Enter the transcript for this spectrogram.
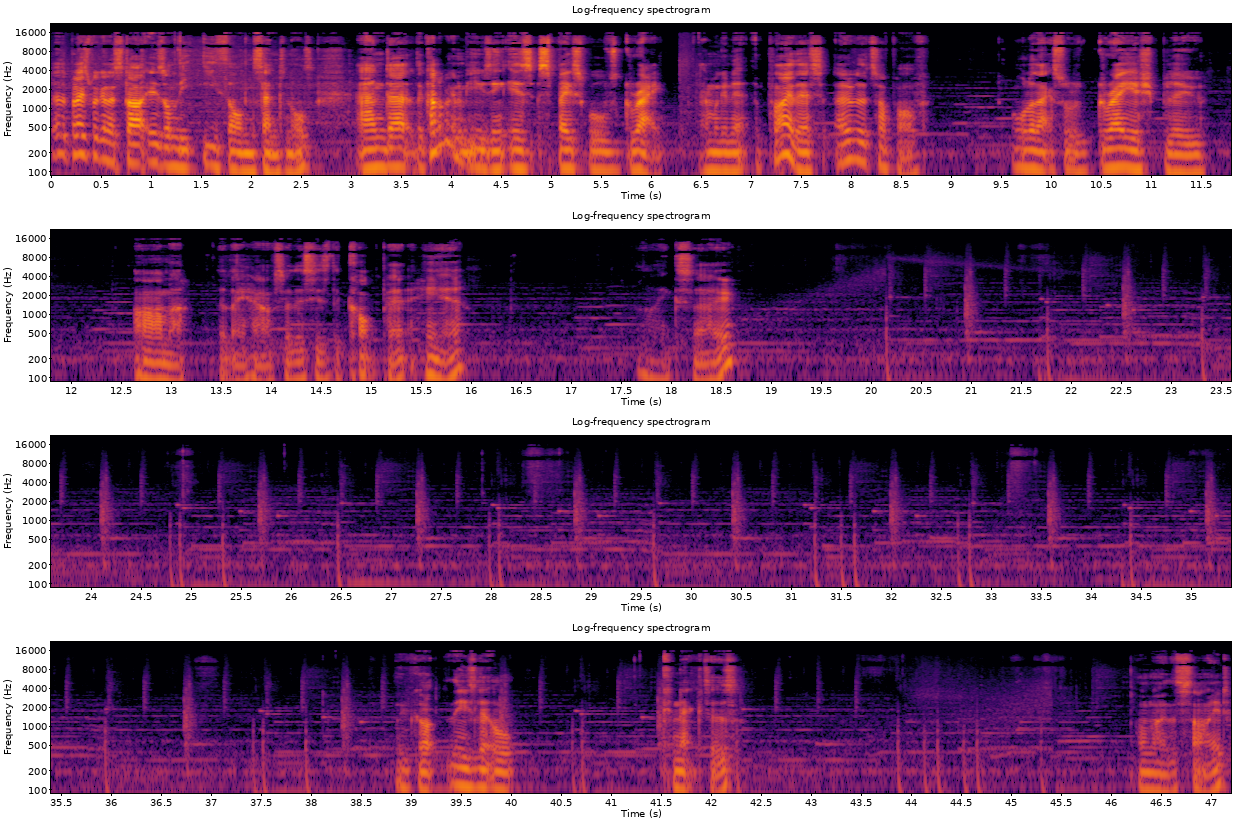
So the place we're going to start is on the Ethon Sentinels, and uh, the colour we're going to be using is Space Wolves Grey and we're going to apply this over the top of all of that sort of greyish blue armour that they have. So this is the cockpit here, like so. Got these little connectors on either side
